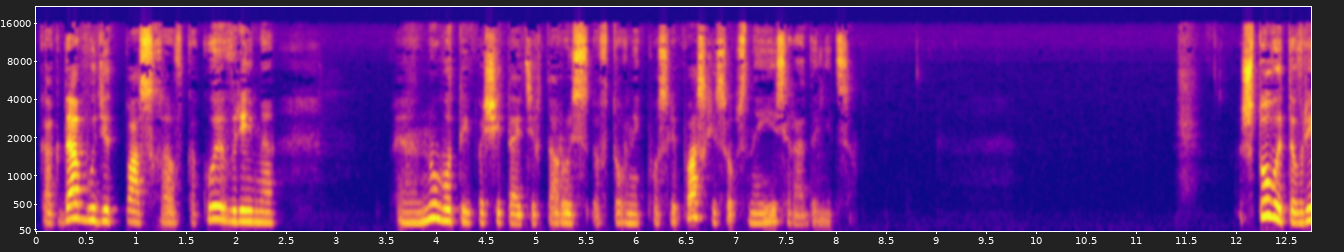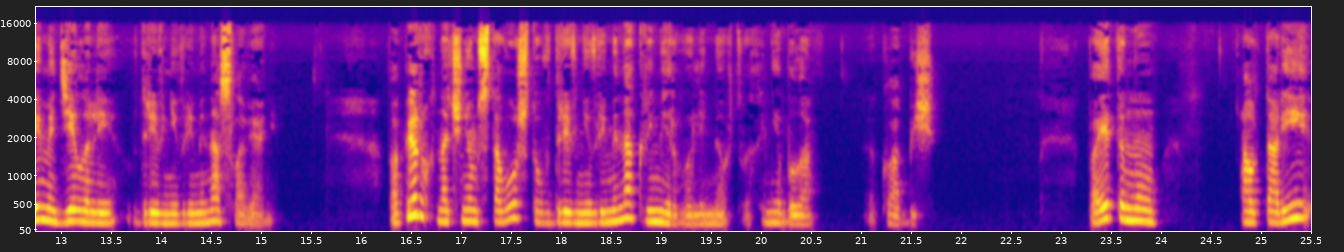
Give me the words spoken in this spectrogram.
когда будет Пасха, в какое время. Э, ну вот и посчитайте, второй вторник после Пасхи, собственно, и есть Радоница. Что в это время делали в древние времена славяне? Во-первых, начнем с того, что в древние времена кремировали мертвых, и не было э, кладбищ. Поэтому алтари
